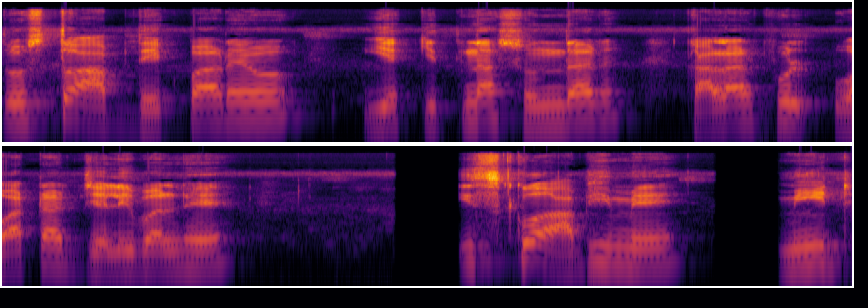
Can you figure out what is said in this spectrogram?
दोस्तों, आप देख पा रहे हो, ये कितना सुंदर कलरफुल वाटर जेलीबल है। इसको अभी मैं मीट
